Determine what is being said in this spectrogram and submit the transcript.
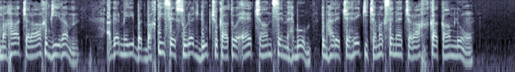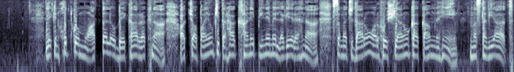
مہا چراغ گیرم۔ اگر میری بدبختی سے سورج ڈوب چکا تو اے چاند سے محبوب، تمہارے چہرے کی چمک سے میں چراغ کا کام لوں۔ لیکن خود کو معطل و بیکار رکھنا اور چوپایوں کی طرح کھانے پینے میں لگے رہنا سمجھداروں اور ہوشیاروں کا کام نہیں۔ مصنوعات۔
